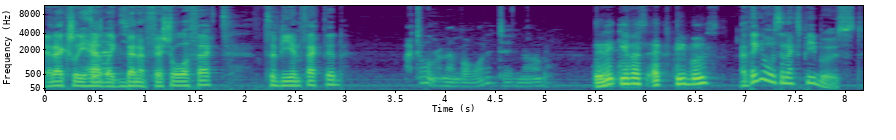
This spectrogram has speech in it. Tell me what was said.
It actually had Did like it? beneficial effect to be infected. I don't remember what it did now. Did it give us XP boost? I think it was an XP boost,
